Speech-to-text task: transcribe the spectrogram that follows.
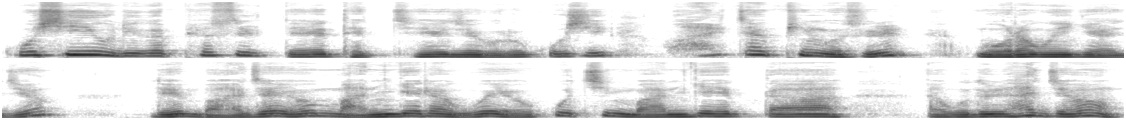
꽃이 우리가 폈을 때 대체적으로 꽃이 활짝 핀 것을 뭐라고 얘기하죠? 네, 맞아요. 만개라고 해요. 꽃이 만개했다 라고들 하죠.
